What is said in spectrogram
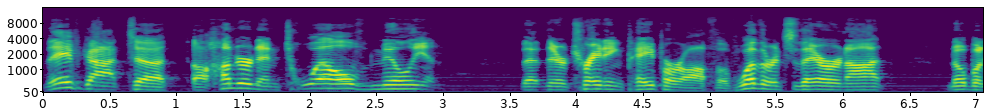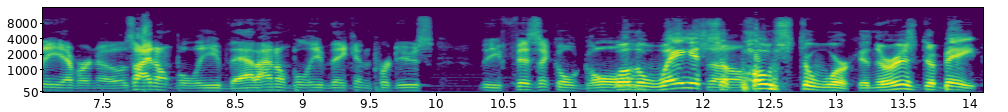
they've got uh, 112 million that they're trading paper off of. Whether it's there or not, nobody ever knows. I don't believe that. I don't believe they can produce the physical gold. well, the way it's So- supposed to work, and there is debate,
